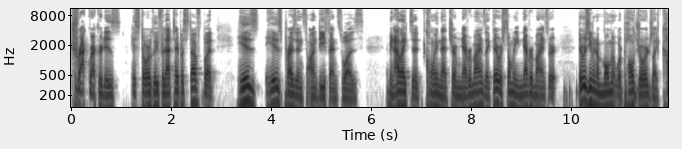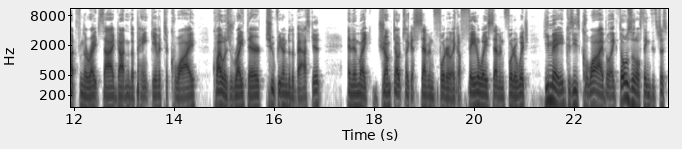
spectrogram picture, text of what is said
track record is historically for that type of stuff, but his his presence on defense was I mean, I like to coin that term never minds. Like there were so many never minds where there was even a moment where Paul George like cut from the right side, got into the paint, gave it to Kawhi. Kawhi was right there, two feet under the basket, and then like jumped out to like a seven footer, like a fadeaway seven footer, which he made because he's Kawhi. But like those little things, it's just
